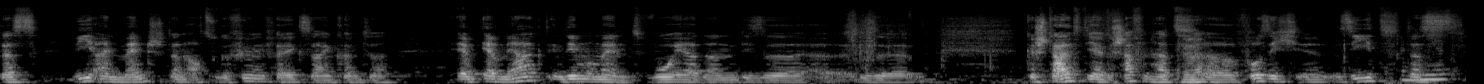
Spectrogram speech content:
das wie ein Mensch dann auch zu Gefühlen fähig sein könnte. Er, er merkt in dem Moment, wo er dann diese, äh, diese Gestalt, die er geschaffen hat, Ja. äh, vor sich äh, sieht, dass,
